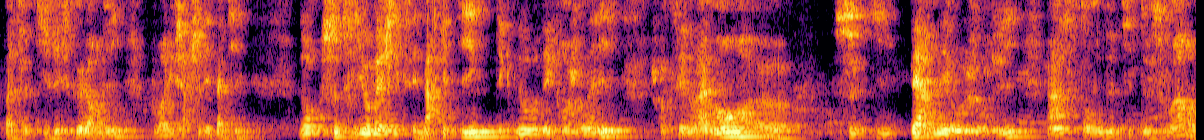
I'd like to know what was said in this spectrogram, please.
enfin, ceux qui risquent leur vie pour aller chercher des papiers. Donc ce trio magique, c'est marketing, techno, des grands journalistes. Je crois que c'est vraiment ce qui permet aujourd'hui à un certain nombre de titres de se voir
